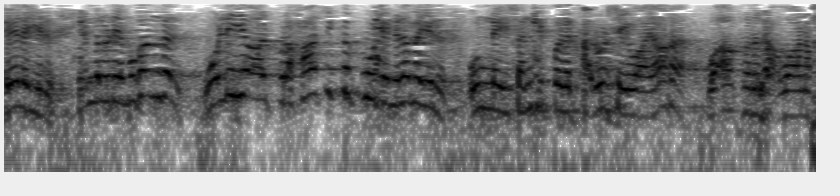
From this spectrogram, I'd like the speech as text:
வேளையில் எங்களுடைய முகங்கள் ஒளியால் பிரகாசிக்கக்கூடிய நிலைமையில் உன்னை சந்திப்பதற்கு அருள் செய்வாயாக. வாக்குறு ஆவானம்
